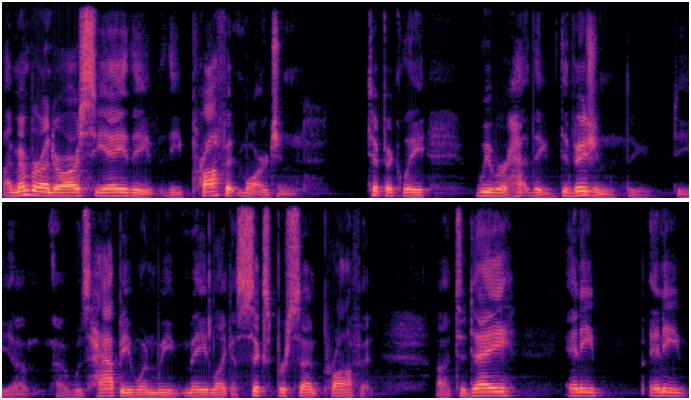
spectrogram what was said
I remember under RCA the the profit margin. Typically, we were the division the the um, uh, was happy when we made like a six percent profit. Uh, today, any any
